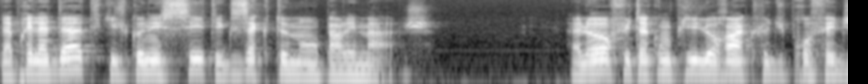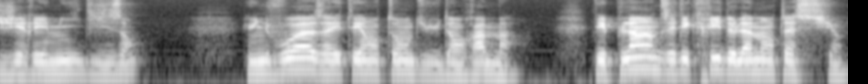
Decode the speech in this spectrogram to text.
d'après la date qu'il connaissait exactement par les mages. Alors fut accompli l'oracle du prophète Jérémie disant Une voix a été entendue dans Rama, des plaintes et des cris de lamentation.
